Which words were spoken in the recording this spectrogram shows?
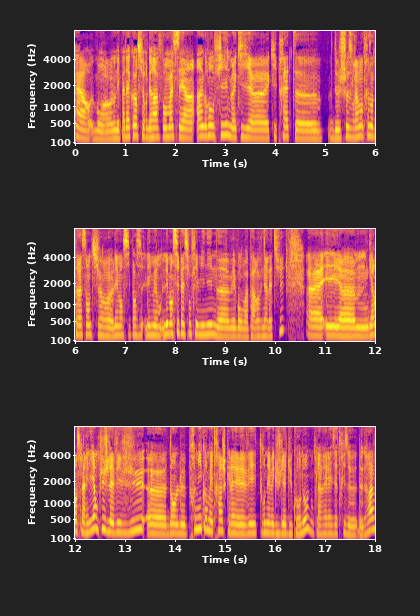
Alors bon, on n'est pas d'accord sur Grave. Pour moi, c'est un, un grand film qui euh, qui traite euh, de choses vraiment très intéressantes sur euh, l'émancipation féminine. euh, mais bon, on va pas revenir là-dessus. Euh, et euh, Garance Marillier, en plus, je l'avais vue euh, dans le premier court métrage qu'elle avait tourné avec Juliette Ducournau, donc la réalisatrice de, de Grave,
